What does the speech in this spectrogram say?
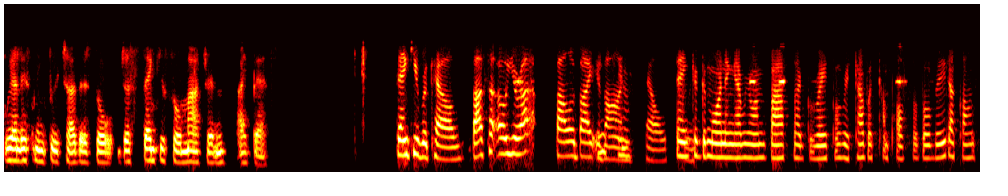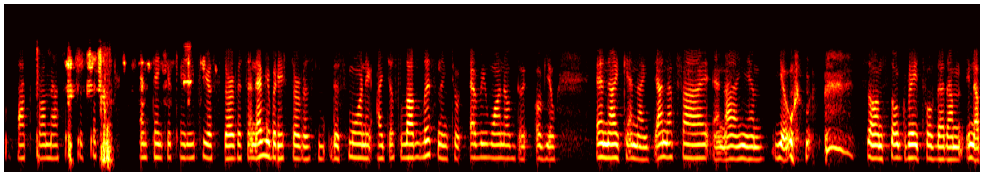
we are listening to each other. So just thank you so much, and I pass. Thank you, Raquel. Basa, oh, you're up, followed by Thank Yvonne you. L. Thank you. Good morning, everyone. Basa, grateful, recovered, compulsive overeater, calling from Foxborough, Massachusetts. And thank you, Katie, for your service and everybody's service this morning. I just love listening to every one of the of you, and I can identify, and I am you. so I'm so grateful that I'm in a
